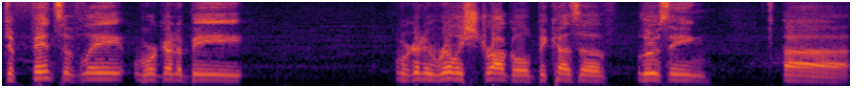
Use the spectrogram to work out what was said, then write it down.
defensively we're going to be we're going to really struggle because of losing uh,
